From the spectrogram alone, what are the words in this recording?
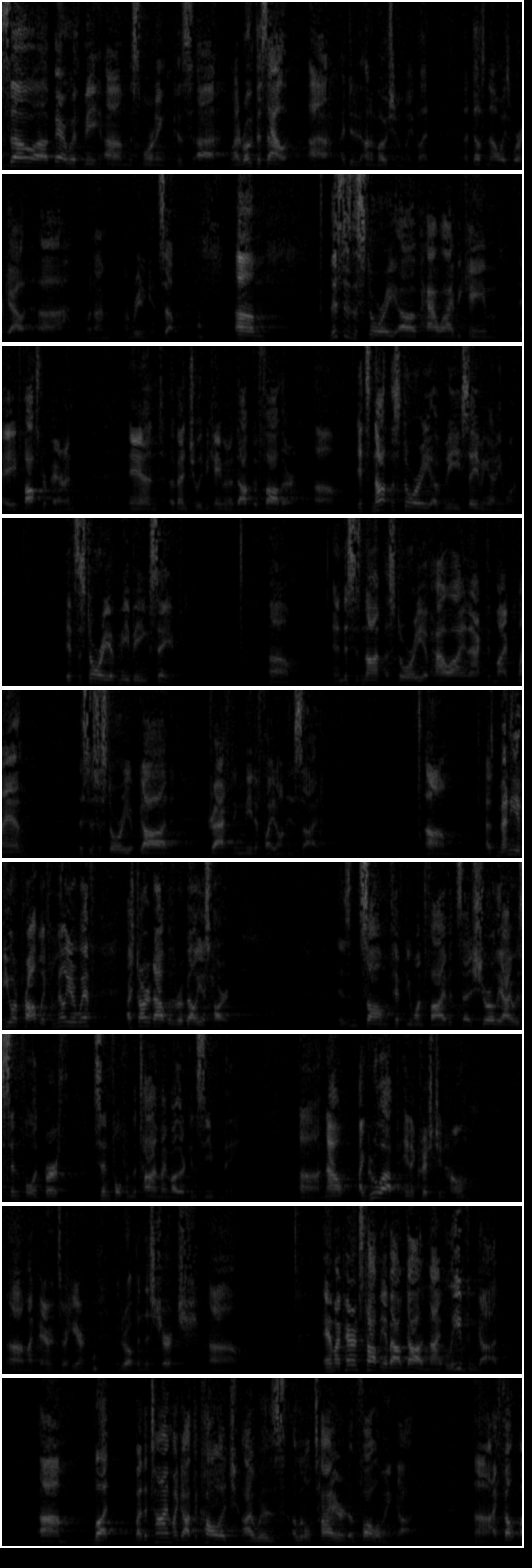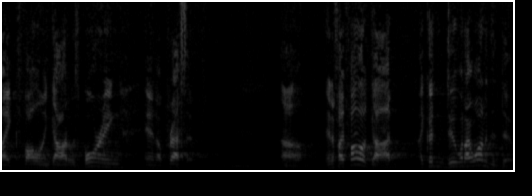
so uh, bear with me um, this morning because uh, when I wrote this out, uh, I did it unemotionally, but that doesn't always work out uh, when I'm, I'm reading it. So, um, this is the story of how I became a foster parent and eventually became an adoptive father. Um, it's not the story of me saving anyone. It's the story of me being saved. Um, and this is not a story of how I enacted my plan. This is a story of God drafting me to fight on his side. Um, as many of you are probably familiar with, I started out with a rebellious heart. Is in Psalm 51:5 it says, "Surely I was sinful at birth, sinful from the time my mother conceived me." Uh, now, I grew up in a Christian home. Uh, my parents are here. I grew up in this church. Um, and my parents taught me about God, and I believed in God. Um, but by the time I got to college, I was a little tired of following God. Uh, I felt like following God was boring and oppressive. Um, and if I followed God, I couldn't do what I wanted to do.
